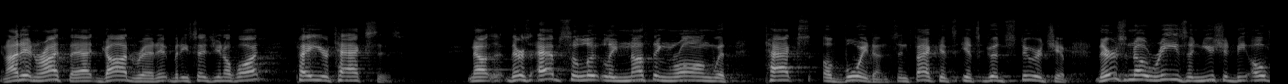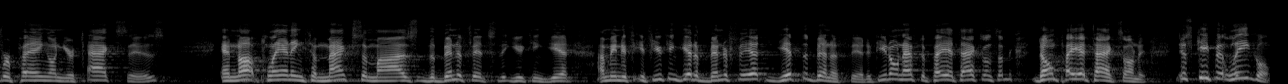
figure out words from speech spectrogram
And I didn't write that, God read it, but He says, you know what? Pay your taxes. Now, there's absolutely nothing wrong with tax avoidance. In fact, it's, it's good stewardship. There's no reason you should be overpaying on your taxes and not planning to maximize the benefits that you can get. I mean, if, if you can get a benefit, get the benefit. If you don't have to pay a tax on something, don't pay a tax on it. Just keep it legal.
